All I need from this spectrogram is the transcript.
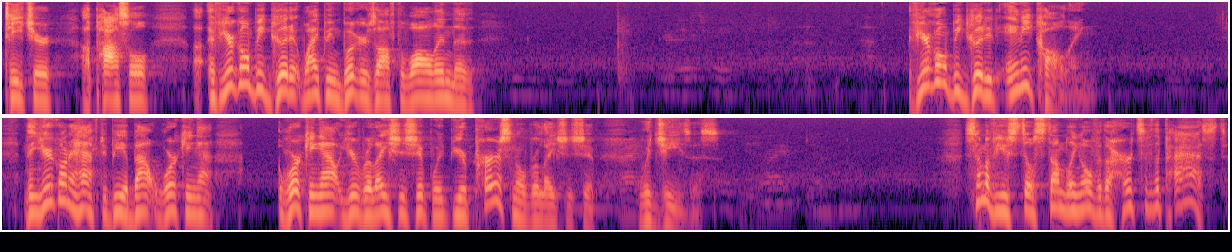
teacher, apostle. Uh, if you're going to be good at wiping boogers off the wall in the if you're going to be good at any calling, then you're going to have to be about working out, working out your relationship with your personal relationship with Jesus. Some of you still stumbling over the hurts of the past.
